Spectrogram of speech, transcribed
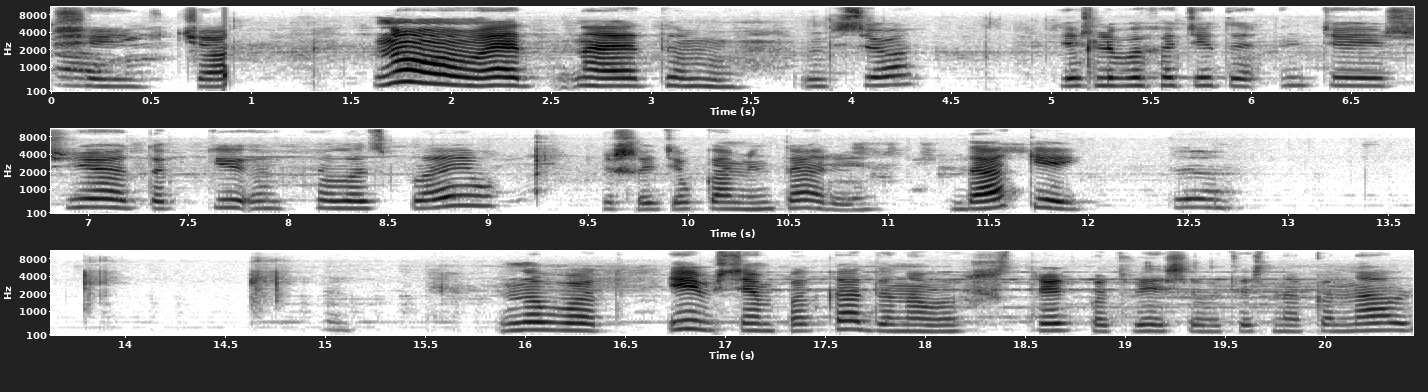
Сейчас. Ну, э- на этом все. Если вы хотите еще таких летсплеев, пишите в комментарии. Да, Кей? Да. Ну вот. И всем пока. До новых встреч. Подписывайтесь на канал.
